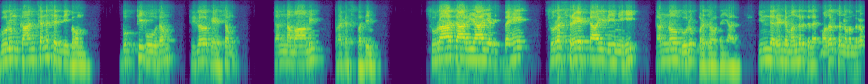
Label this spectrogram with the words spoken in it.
குரும் காஞ்சன சந்தீபம் புக்தி பூதம் திரிலோகேசம் தன்னமாமி பிரகஸ்பதிம் சுராச்சாரியாய வித்மகே சுரஸ்ரேஷ்டாய தீமிகி தன்னோ குரு பிரச்சோதையார் இந்த ரெண்டு மந்திரத்துல முதல் சொன்ன மந்திரம்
